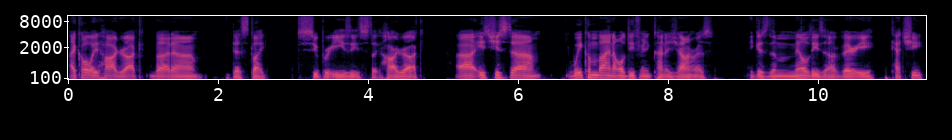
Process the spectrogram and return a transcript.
I call it hard rock, but um, that's like super easy. It's like hard rock. Uh, it's just um, we combine all different kind of genres because the melodies are very catchy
